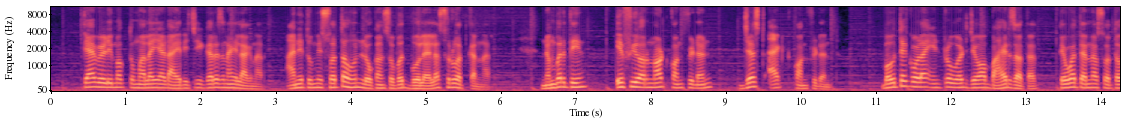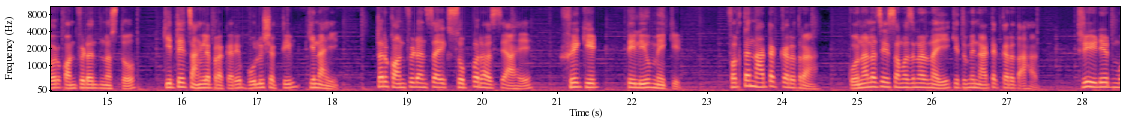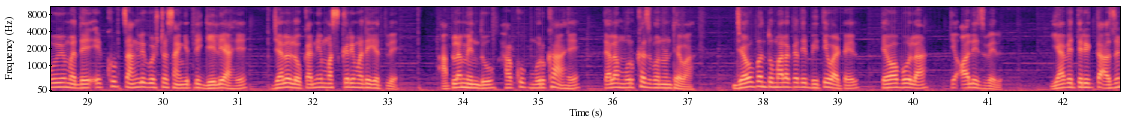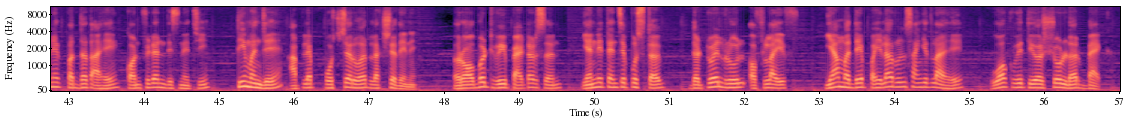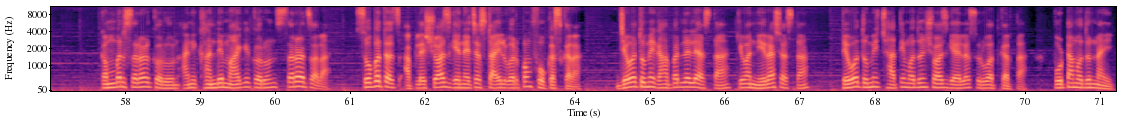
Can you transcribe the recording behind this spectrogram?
त्यावेळी मग तुम्हाला या डायरीची गरज नाही लागणार आणि तुम्ही स्वतःहून लोकांसोबत बोलायला सुरुवात करणार. नंबर तीन if you are not confident just act confident. बहुतेक वेळा इंट्रोवर्ट जेव्हा बाहेर जातात तेव्हा त्यांना स्वतःवर कॉन्फिडंट नसतो की ते चांगल्या प्रकारे बोलू शकतील की नाही. तर कॉन्फिडन्सचा एक सोपं रहस्य आहे fake it till you make it. फक्त नाटक करत राहा. कोणालाच हे समजणार नाही की तुम्ही नाटक करत आहात. थ्री इडियट मूवीमध्ये एक खूप चांगली गोष्ट सांगितली गेली आहे ज्याला लोकांनी मस्करीमध्ये घेतले. आपला मेंदू हा खूप मूर्ख आहे त्याला मूर्खच बनवून ठेवा. जेव्हा पण तुम्हाला कधी भीती वाटेल तेव्हा बोला की ऑल इज वेल या व्यतिरिक्त अजून एक पद्धत आहे कॉन्फिडंट दिसण्याची. ती म्हणजे आपल्या पोश्चरवर लक्ष देणे. Robert V. पॅटर्सन यांनी त्यांचे पुस्तक the twelve rule of life यामध्ये पहिला रूल सांगितला आहे walk with your shoulder back कंबर सरळ करून आणि खांदे मागे करून सरळ चला. सोबतच आपल्या श्वास घेण्याच्या स्टाईलवर पण फोकस करा. जेव्हा तुम्ही घाबरलेले असता किंवा निराश असता तेव्हा तुम्ही छातीमधून श्वास घ्यायला सुरुवात करता पोटामधून नाही.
